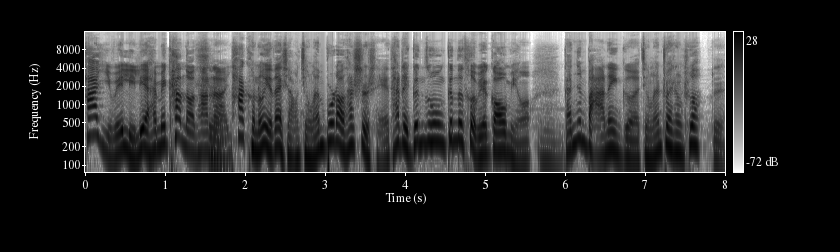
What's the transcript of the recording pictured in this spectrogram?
他以为李烈还没看到他呢，他可能也在想，景兰不知道他是谁，他这跟踪跟的特别高明，嗯，赶紧把那个景兰拽上车，对，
